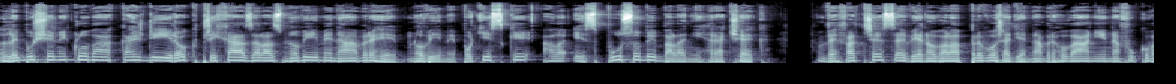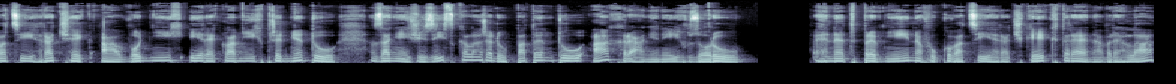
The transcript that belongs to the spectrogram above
Libuše Niklová každý rok přicházela s novými návrhy, novými potisky, ale i způsoby balení hraček. Ve Fatře se věnovala prvořadě navrhování nafukovacích hraček a vodních i reklamních předmětů, za něž získala řadu patentů a chráněných vzorů. Hned první nafukovací hračky, které navrhla,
